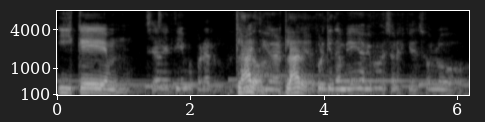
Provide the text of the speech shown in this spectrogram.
y que... Mm, Se dan el tiempo para claro, Claro, Porque también había profesores que solo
